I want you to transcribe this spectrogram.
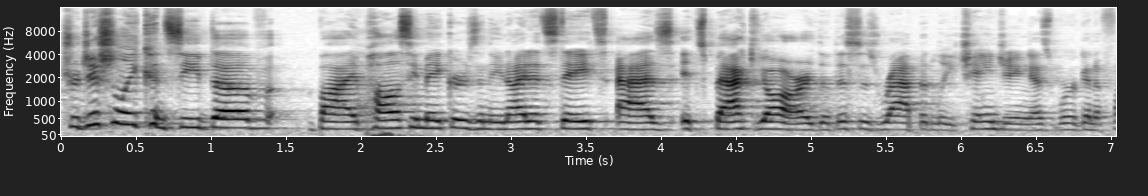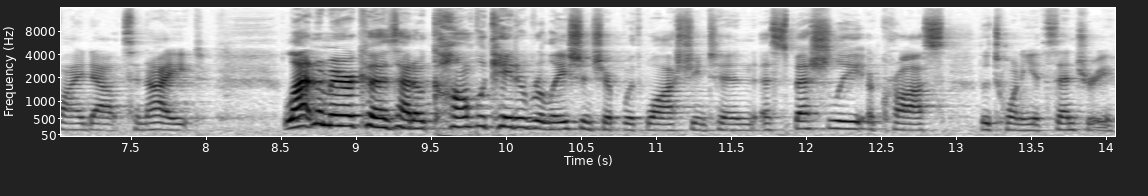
Traditionally conceived of by policymakers in the United States as its backyard, though this is rapidly changing, as we're going to find out tonight. Latin America has had a complicated relationship with Washington, especially across the 20th century.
